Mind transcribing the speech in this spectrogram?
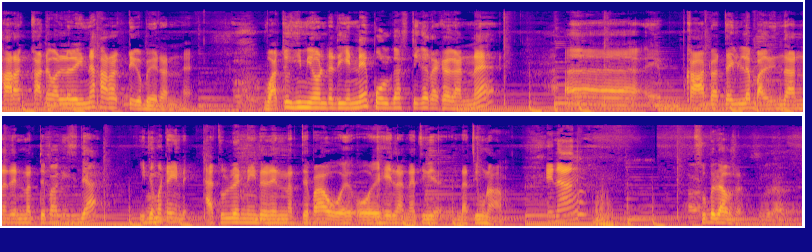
හරක් කඩවල්ල ඉන්න හරක්ටික බේරන්න. වතු හිමියොන්ට තියෙන්නේ පොල්ගස්ටික රැකගන්න කාටත් ඇවිල්ල බලින්දන්න දෙන්නත් එපා කිසිද ඉඩමට ඇතුල්වෙන්න ඉට දෙන්නත් එපා. ඔය ඔය හෙලා නැති නැති වුණාම්. එනං? සුබ දවස. සුබදවස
